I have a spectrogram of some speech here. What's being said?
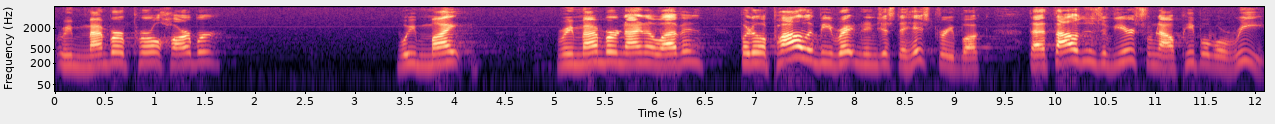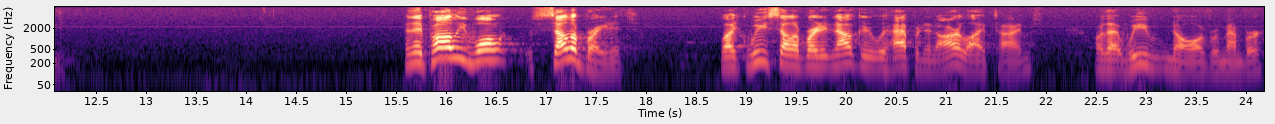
remember Pearl Harbor. We might remember 9 11, but it'll probably be written in just a history book that thousands of years from now people will read. And they probably won't celebrate it like we celebrate it now because it happened in our lifetimes or that we know of, remember.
